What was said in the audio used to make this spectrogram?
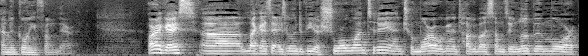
and then going from there. All right, guys. Uh, like I said, it's going to be a short one today, and tomorrow we're going to talk about something a little bit more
